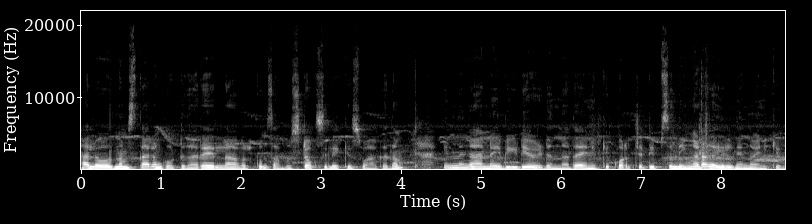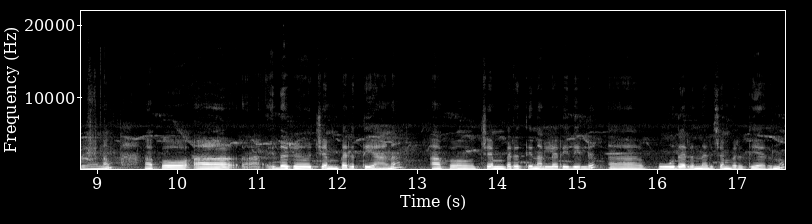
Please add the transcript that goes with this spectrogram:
ഹലോ നമസ്കാരം കൂട്ടുകാരെ. എല്ലാവർക്കും സബു സ്റ്റോക്സിലേക്ക് സ്വാഗതം. ഇന്ന് ഞാൻ ഈ വീഡിയോ ഇടുന്നത് എനിക്ക് കുറച്ച് ടിപ്സ് നിങ്ങളുടെ കയ്യിൽ നിന്നും എനിക്ക് വേണം. അപ്പോൾ ഇതൊരു ചെമ്പരത്തിയാണ്. അപ്പോൾ ചെമ്പരത്തി നല്ല രീതിയിൽ പൂ തരുന്നൊരു ചെമ്പരത്തിയായിരുന്നു.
